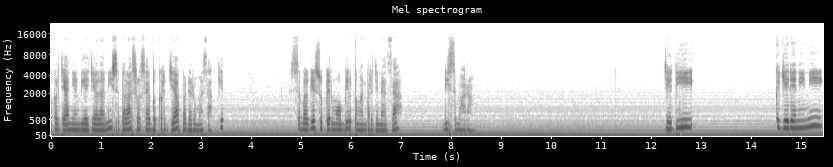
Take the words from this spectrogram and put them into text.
pekerjaan yang dia jalani setelah selesai bekerja pada rumah sakit sebagai supir mobil pengantar jenazah di Semarang. Jadi kejadian ini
